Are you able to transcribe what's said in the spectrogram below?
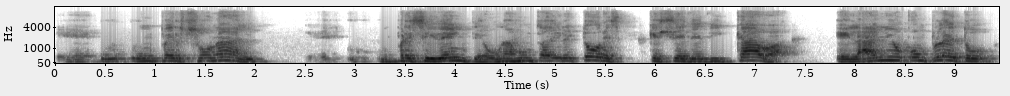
eh, un, personal, eh, un presidente o una junta de directores que se dedicaba el año completo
